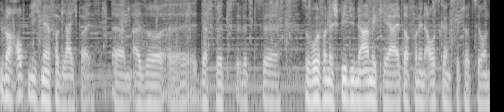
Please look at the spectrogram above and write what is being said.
überhaupt nicht mehr vergleichbar ist. Ähm, also äh, das wird, wird äh, sowohl von der Spieldynamik her als auch von den Ausgangssituationen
